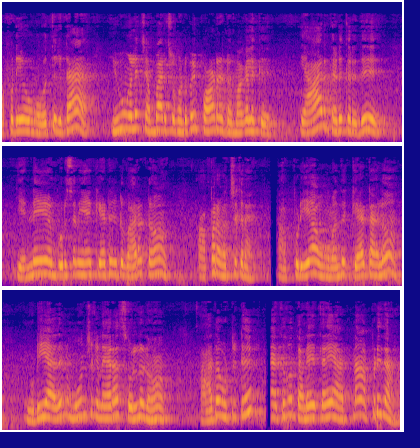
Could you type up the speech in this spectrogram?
அப்படியே அவங்க ஒத்துக்கிட்டா இவங்களே சம்பாரிச்சு கொண்டு போய் போடட்டும் மகளுக்கு. யார் தடுக்கிறது? என்னையும் என் புருஷனையே கேட்டுக்கிட்டு வரட்டும். அப்புறம் வச்சுக்கிறேன். அப்படியே அவங்க வந்து கேட்டாலும் முடியாதுன்னு மூஞ்சுக்கு நேரம் சொல்லணும். அதை விட்டுட்டு எல்லாத்துக்கும் தலையை தலையை ஆட்டினா அப்படிதான்.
